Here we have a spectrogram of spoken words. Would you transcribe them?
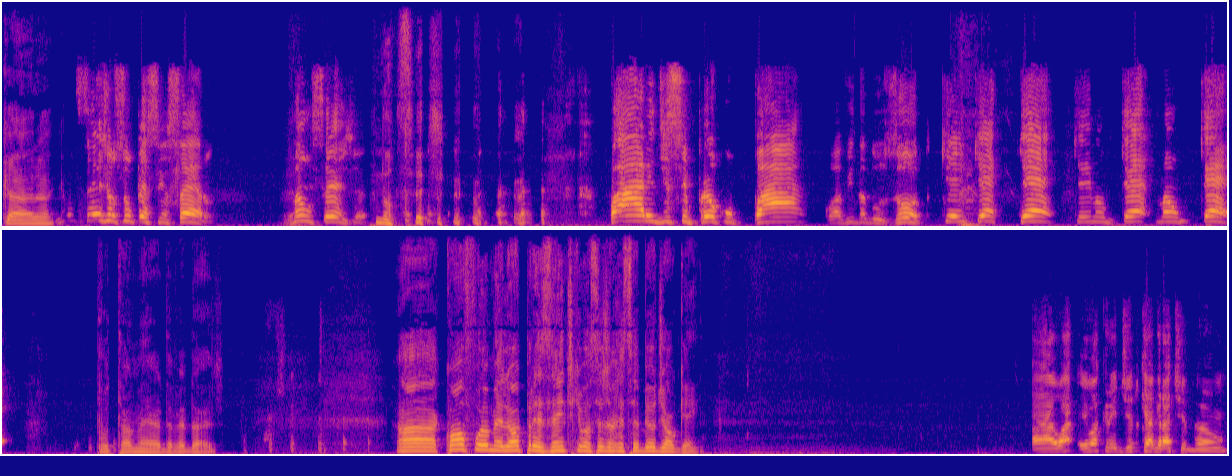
Cara. Não seja super sincero. Não seja. Não seja. Pare de se preocupar com a vida dos outros. Quem quer, quer. Quem não quer, não quer. Puta merda, é verdade. Ah, qual foi o melhor presente que você já recebeu de alguém? Ah, eu acredito que a gratidão.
